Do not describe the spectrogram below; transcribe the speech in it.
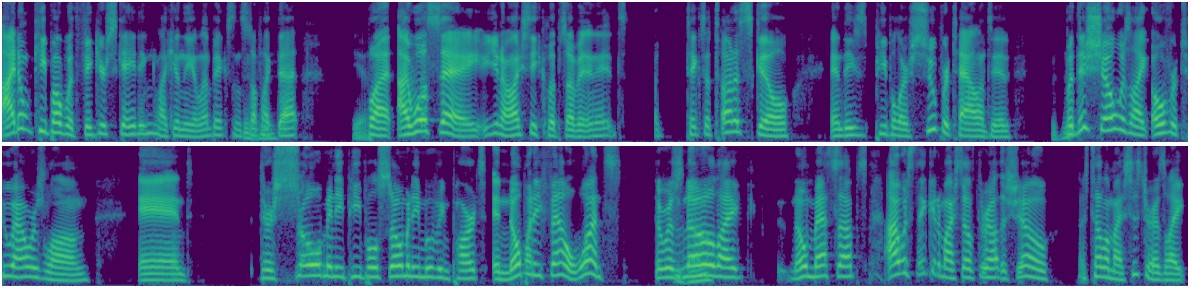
I don't keep up with figure skating like in the Olympics and stuff Mhm. like that. Yeah. But I will say, you know, I see clips of it and it takes a ton of skill, and these people are super talented. Mm-hmm. But this show was like over two hours long, and there's so many people, so many moving parts, and nobody fell once. There was no like no mess ups. I was thinking to myself throughout the show, I was telling my sister, I was like,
